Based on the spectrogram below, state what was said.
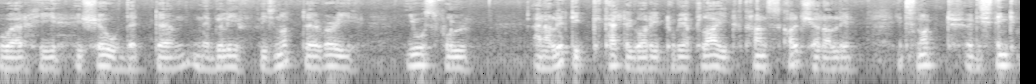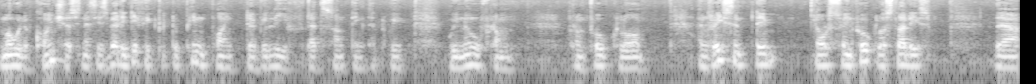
where he, he showed that um, belief is not a very useful analytic category to be applied transculturally. It's not a distinct mode of consciousness. It's very difficult to pinpoint the belief. That's something that we, we know from, from folklore. And recently, also in folklore studies, there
